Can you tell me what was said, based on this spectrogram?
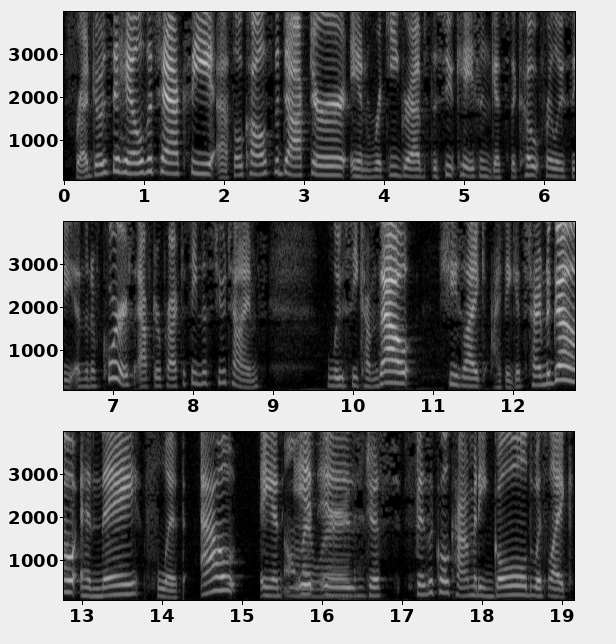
Fred goes to hail the taxi, Ethel calls the doctor, and Ricky grabs the suitcase and gets the coat for Lucy. And then, of course, after practicing this two times, Lucy comes out. She's like, I think it's time to go. And they flip out. And Oh, it word. is just physical comedy gold with like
